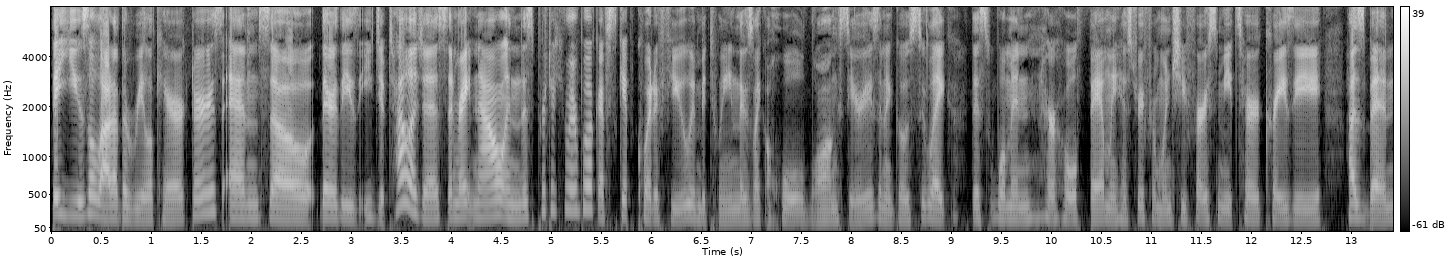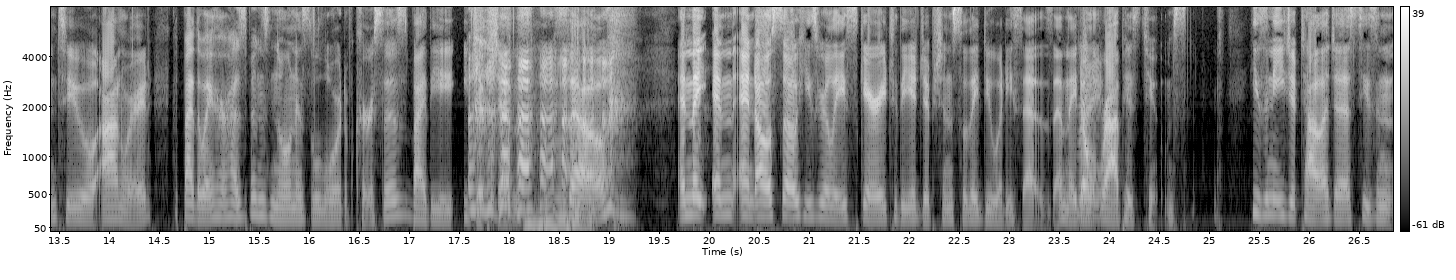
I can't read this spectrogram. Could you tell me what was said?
they use a lot of the real characters, and so they're these Egyptologists. And right now, in this particular book, I've skipped quite a few in between. There's like a whole long series, and it goes through like this woman, her whole family history from when she first meets her crazy husband to onward. By the way, her husband's known as the Lord of Curses by the Egyptians. Mm-hmm. so. And they and and also he's really scary to the Egyptians, so they do what he says, and they don't rob his tombs. He's an Egyptologist, he's an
